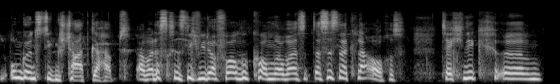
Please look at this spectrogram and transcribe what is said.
einen ungünstigen Start gehabt. Aber das ist nicht wieder vorgekommen. Aber das ist na klar auch Technik. Ähm,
